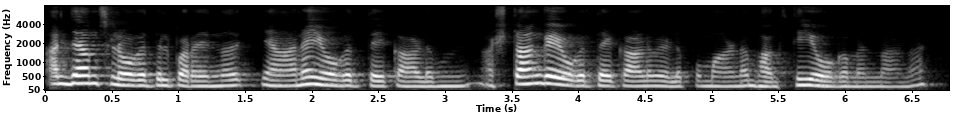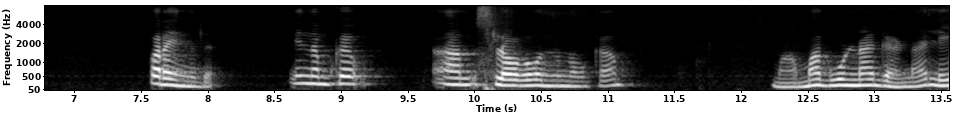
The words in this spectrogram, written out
അഞ്ചാം ശ്ലോകത്തിൽ പറയുന്നത് ജ്ഞാനയോഗത്തെക്കാളും അഷ്ടാംഗയോഗത്തെക്കാളും എളുപ്പമാണ് ഭക്തിയോഗമെന്നാണ് പറയുന്നത്. ഇനി നമുക്ക് ആ ശ്ലോകം ഒന്ന് നോക്കാം. മമ ഗുണഗണലീലാകർണനൈ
